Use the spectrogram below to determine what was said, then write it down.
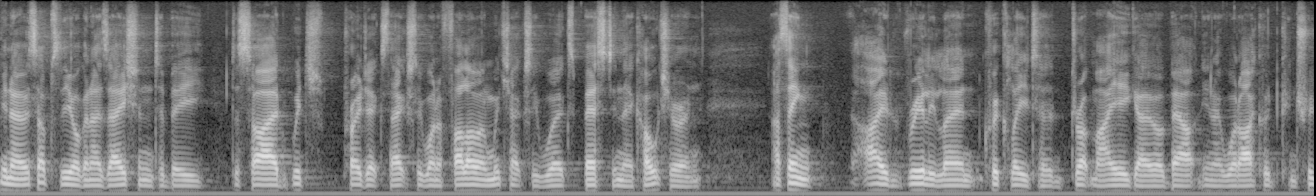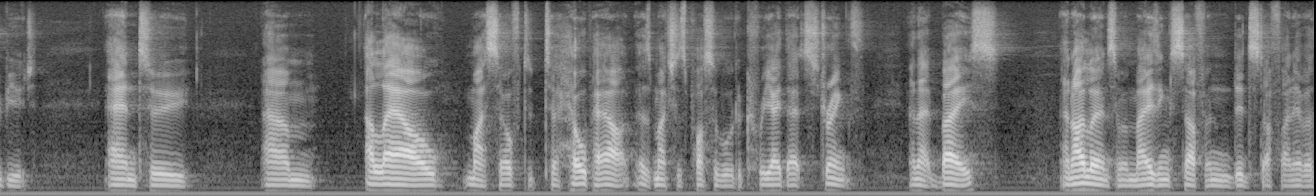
you know, it's up to the organisation to be decide which projects they actually want to follow and which actually works best in their culture. And I think I really learned quickly to drop my ego about you know what I could contribute, and to um, allow myself to, to help out as much as possible to create that strength and that base. And I learned some amazing stuff and did stuff I never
